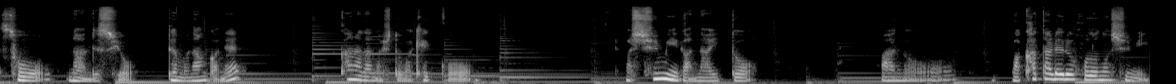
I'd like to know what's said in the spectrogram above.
そうなんですよ。でもなんかねカナダの人は結構、まあ、趣味がないとあのまあ、語れるほどの趣味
